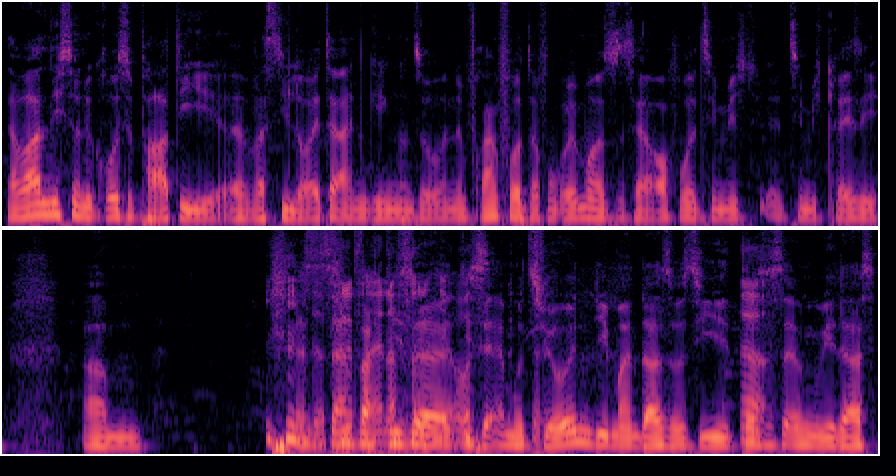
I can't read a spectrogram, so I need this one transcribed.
Da war nicht so eine große Party, äh, was die Leute anging und so. Und in Frankfurt auf dem Römer ist es ja auch wohl ziemlich, äh, ziemlich crazy. Ähm, es Da ist einfach diese, diese Emotionen, die man da so sieht. Das Ja. ist irgendwie das.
